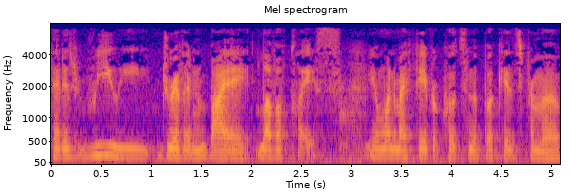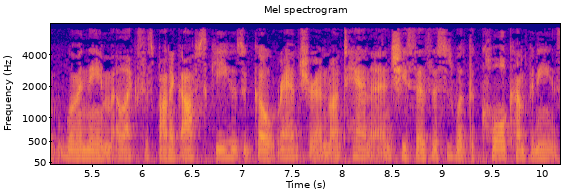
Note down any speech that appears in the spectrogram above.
that is really driven by love of place. You know, one of my favorite quotes in the book is from a woman named Alexis Bonogofsky, who's a goat rancher in Montana, and she says this is what the coal companies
